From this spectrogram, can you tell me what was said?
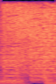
Thank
